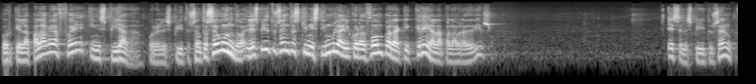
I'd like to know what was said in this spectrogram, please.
porque la palabra fue inspirada por el Espíritu Santo. Segundo, el Espíritu Santo es quien estimula el corazón para que crea la palabra de Dios es el Espíritu Santo.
